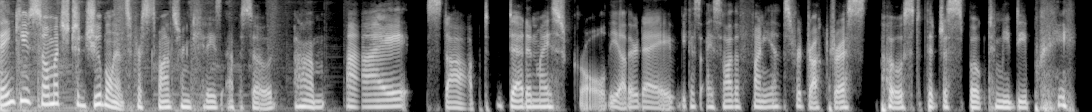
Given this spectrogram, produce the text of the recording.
Thank you so much to Jubilance for sponsoring today's episode. Um, I stopped dead in my scroll the other day because I saw the funniest reductress post that just spoke to me deeply.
